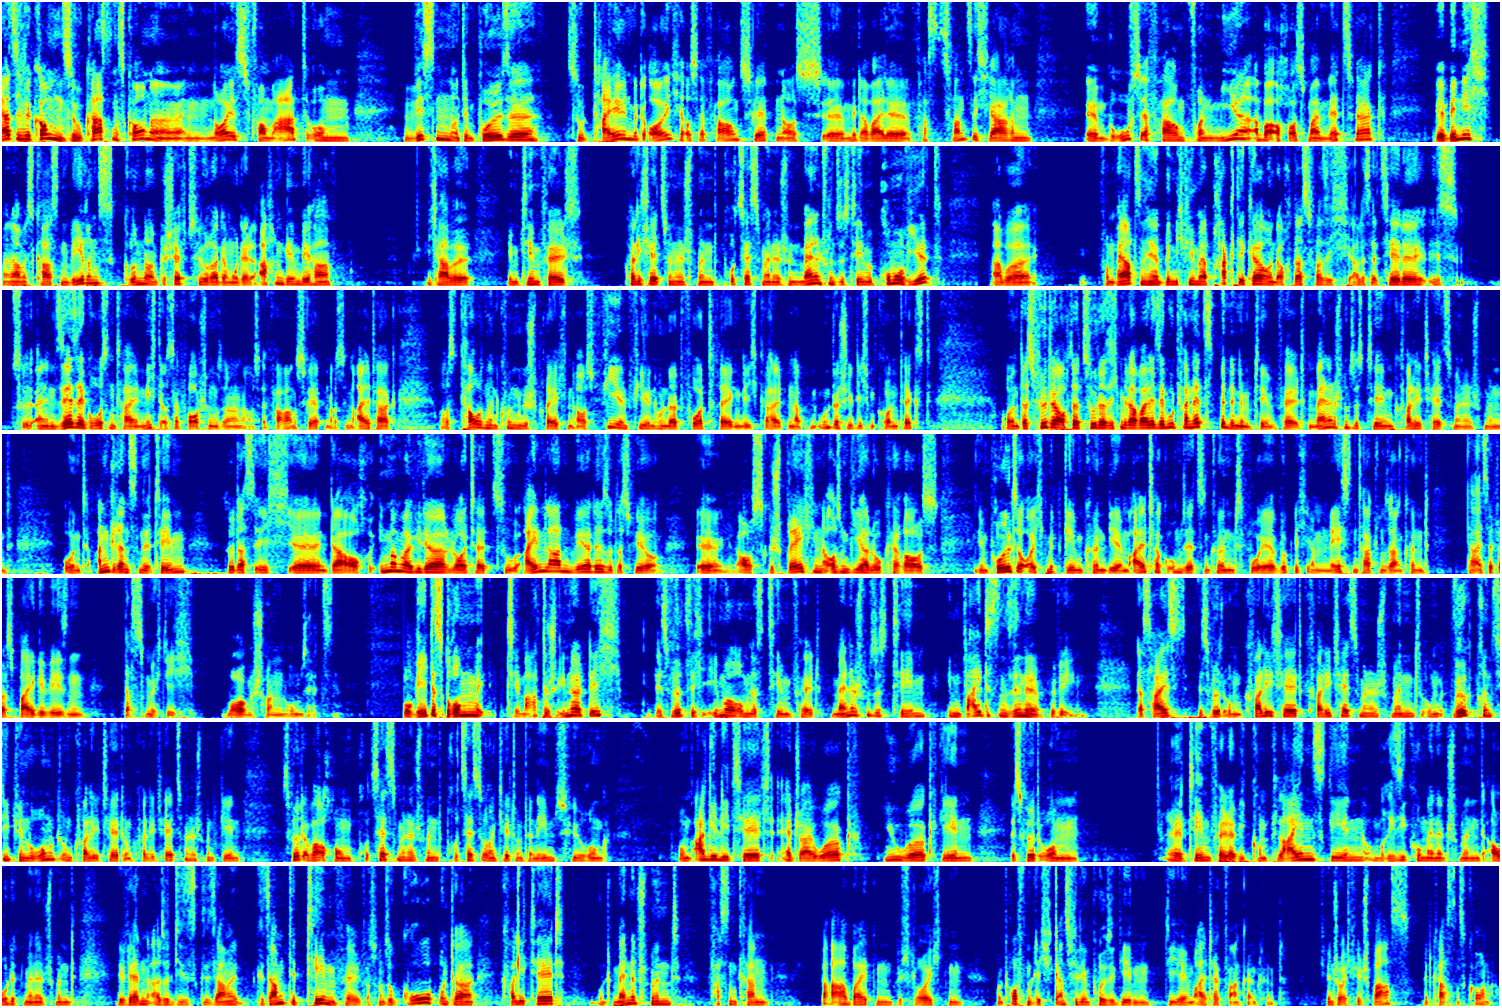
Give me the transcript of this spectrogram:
Herzlich willkommen zu Carstens Corner, ein neues Format, um Wissen und Impulse zu teilen mit euch aus Erfahrungswerten aus äh, mittlerweile fast 20 Jahren äh, Berufserfahrung von mir, aber auch aus meinem Netzwerk. Wer bin ich? Mein Name ist Carsten Behrens, Gründer und Geschäftsführer der Modell Aachen GmbH. Ich habe im Themenfeld Qualitätsmanagement, Prozessmanagement, Managementsysteme promoviert, aber vom Herzen her bin ich viel mehr Praktiker und auch das, was ich alles erzähle, ist zu einem sehr, sehr großen Teil nicht aus der Forschung, sondern aus Erfahrungswerten, aus dem Alltag, aus tausenden Kundengesprächen, aus vielen, vielen hundert Vorträgen, die ich gehalten habe in unterschiedlichem Kontext. Und das führte auch dazu, dass ich mittlerweile sehr gut vernetzt bin in dem Themenfeld Managementsystem, Qualitätsmanagement und angrenzende Themen, sodass ich äh, da auch immer mal wieder Leute zu einladen werde, sodass wir äh, aus Gesprächen, aus dem Dialog heraus Impulse euch mitgeben können, die ihr im Alltag umsetzen könnt, wo ihr wirklich am nächsten Tag schon sagen könnt, da ist etwas bei gewesen, das möchte ich morgen schon umsetzen. Wo geht es drum, thematisch inhaltlich? Es wird sich immer um das Themenfeld Managementsystem im weitesten Sinne bewegen. Das heißt, es wird um Qualität, Qualitätsmanagement, um Wirkprinzipien rund um Qualität und Qualitätsmanagement gehen. Es wird aber auch um Prozessmanagement, prozessorientierte Unternehmensführung, um Agilität, Agile Work, New Work gehen. Es wird um Themenfelder wie Compliance gehen, um Risikomanagement, Auditmanagement. Wir werden also dieses gesamte Themenfeld, was man so grob unter Qualität und Management fassen kann, bearbeiten, durchleuchten und hoffentlich ganz viele Impulse geben, die ihr im Alltag verankern könnt. Ich wünsche euch viel Spaß mit Carstens Corner.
